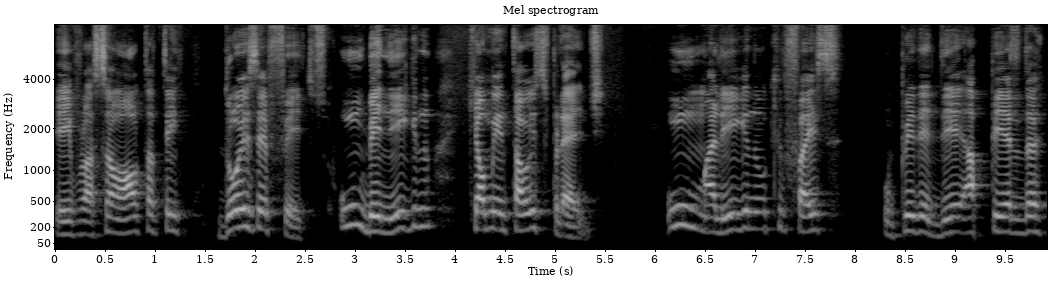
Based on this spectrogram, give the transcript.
e a inflação alta têm dois efeitos: um benigno, que é aumentar o spread, um maligno que faz o PDD, a perda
